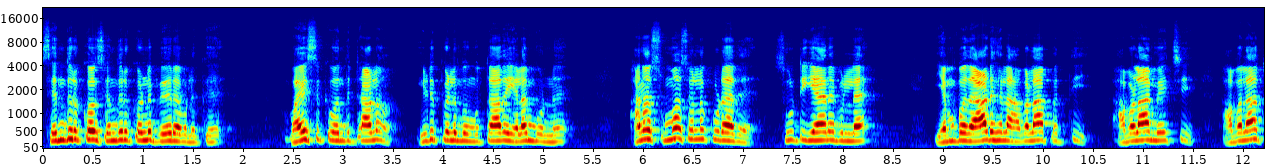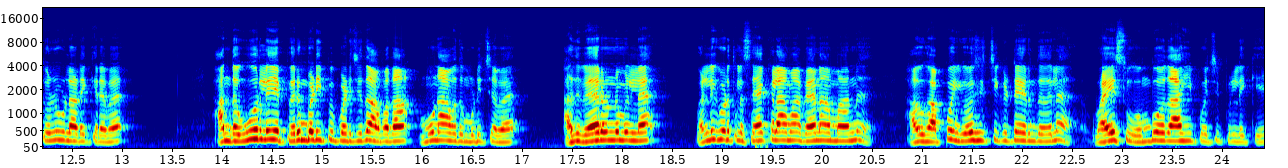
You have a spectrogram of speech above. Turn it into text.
செந்திருக்கோம் செந்திருக்கோன்னு பேர் அவளுக்கு. வயசுக்கு வந்துட்டாலும் இடுப்பெலும்பு முத்தாத இளம்பொண்ணு ஆனால் சும்மா சொல்லக்கூடாது சூட்டியான பிள்ளை. எண்பது ஆடுகளை அவளாக பற்றி அவளாக மேய்ச்சி அவளாக தொழுவில் அடைக்கிறவ. அந்த ஊர்லேயே பெரும்படிப்பு படித்ததும் அவள் தான் மூணாவது முடித்தவ அது வேற ஒன்றும் இல்லை. பள்ளிக்கூடத்தில் சேர்க்கலாமா வேணாமான்னு அவங்க அப்போ யோசிச்சுக்கிட்டே இருந்ததில் வயசு ஒம்பது ஆகி போச்சு பிள்ளைக்கு.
